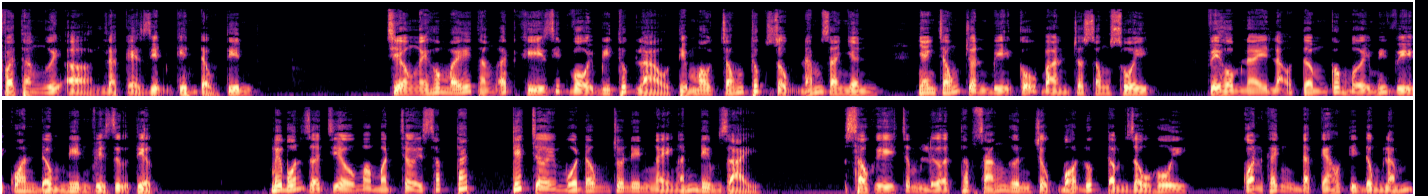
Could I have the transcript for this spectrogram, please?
và thằng người ở là kẻ diện kiến đầu tiên. Chiều ngày hôm ấy thằng Ất khi giết vội bi thuốc lào thì mau chóng thúc giục đám gia nhân, nhanh chóng chuẩn bị cỗ bàn cho xong xuôi. Vì hôm nay lão tầm có mời mấy vị quan đồng niên về dự tiệc. 14 giờ chiều mà mặt trời sắp tắt, tiết trời mùa đông cho nên ngày ngắn đêm dài. Sau khi châm lửa thắp sáng hơn chục bó đuốc tầm dầu hôi, quan khách đã kéo tới đồng lắm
